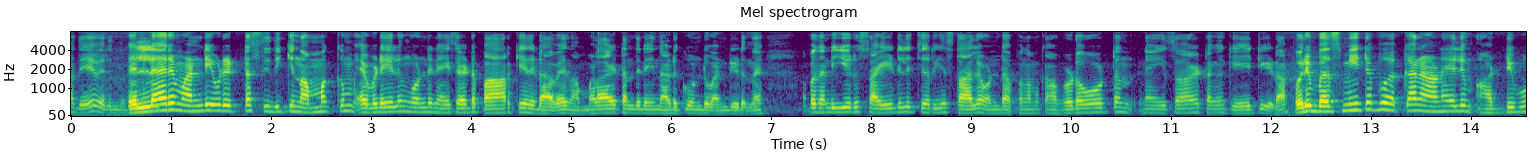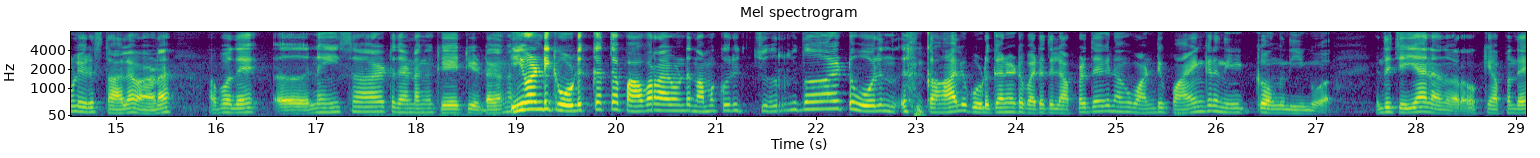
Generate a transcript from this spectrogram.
അതേ വരുന്നു. എല്ലാവരും വണ്ടി ഇവിടെ ഇട്ട സ്ഥിതിക്ക് നമുക്കും എവിടെയെങ്കിലും കൊണ്ട് നൈസായിട്ട് പാർക്ക് ചെയ്തിടാവേ. നമ്മളായിട്ട് എന്തിനാ ഈ നടുക്കുകൊണ്ട് വണ്ടി ഇടുന്നത് അപ്പോൾ എന്നിട്ട് ഈ ഒരു സൈഡിൽ ചെറിയ സ്ഥലമുണ്ട്. അപ്പോൾ നമുക്ക് അവിടോട്ട് നൈസായിട്ട് അങ്ങ് കയറ്റിയിടാം ഒരു ബസ് മീറ്റപ്പ് വെക്കാനാണേലും അടിപൊളി ഒരു സ്ഥലമാണ്. അപ്പോൾ അതെ നൈസായിട്ട് വേണ്ട അങ്ങ് കയറ്റിയിട്ടേക്കാം ഈ വണ്ടിക്ക് ഒടുക്കത്തെ പവർ ആയതുകൊണ്ട് നമുക്കൊരു ചെറുതായിട്ട് പോലും കാൽ കൊടുക്കാനായിട്ട് പറ്റത്തില്ല. അപ്പോഴത്തേക്കും അങ്ങ് വണ്ടി ഭയങ്കര നീക്കം അങ്ങ് നീങ്ങുക. എന്ത് ചെയ്യാനാന്ന് പറ. ഓക്കെ അപ്പം ദേ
